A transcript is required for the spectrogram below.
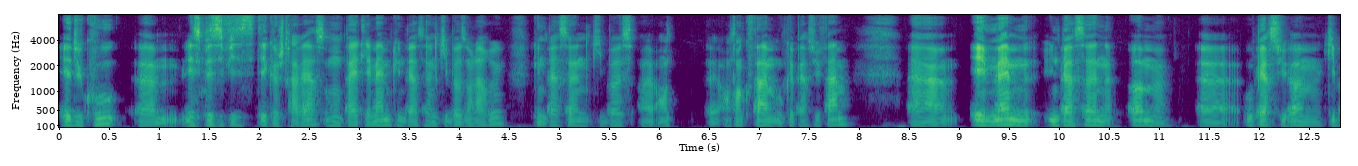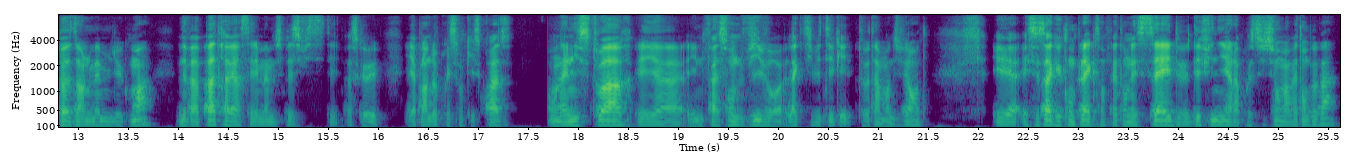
Et du coup, euh, les spécificités que je traverse vont pas être les mêmes qu'une personne qui bosse dans la rue, qu'une personne qui bosse en, en tant que femme ou que perçue femme. Et même une personne homme euh, ou perçue homme qui bosse dans le même milieu que moi ne va pas traverser les mêmes spécificités parce qu'il y a plein d'oppressions qui se croisent. On a une histoire et, euh, et une façon de vivre l'activité qui est totalement différente. Et, euh, et c'est ça qui est complexe en fait. On essaye de définir la prostitution, mais en fait on peut pas.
